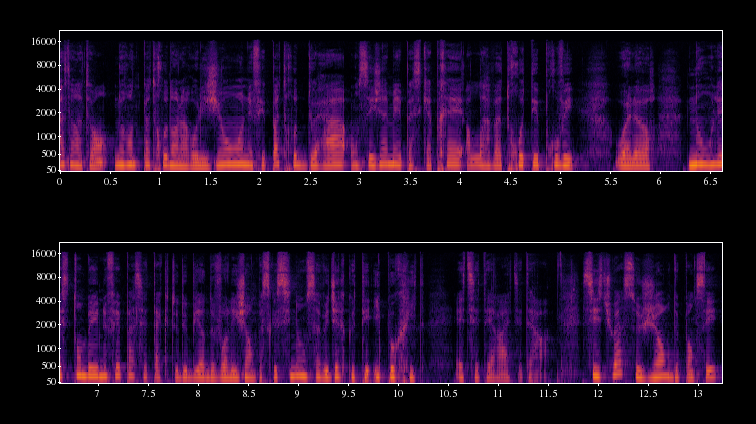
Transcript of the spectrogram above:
Attends, attends, ne rentre pas trop dans la religion, ne fais pas trop de dua, on sait jamais, parce qu'après, Allah va trop t'éprouver. Ou alors, non, laisse tomber, ne fais pas cet acte de bien devant les gens, parce que sinon, ça veut dire que tu es hypocrite, etc., etc. Si tu as ce genre de pensée,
